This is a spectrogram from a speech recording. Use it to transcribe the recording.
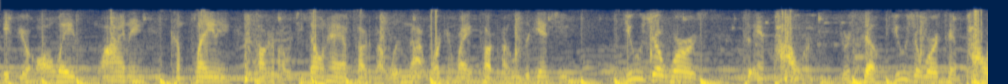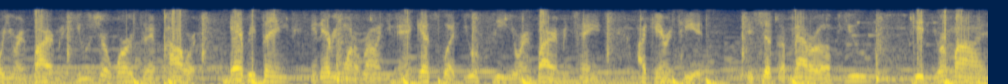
if you're always whining, complaining, talking about what you don't have, talking about what's not working right, talking about who's against you. Use your words to empower yourself. Use your words to empower your environment. Use your words to empower everything and everyone around you. And guess what? You'll see your environment change. I guarantee it. It's just a matter of you getting your mind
